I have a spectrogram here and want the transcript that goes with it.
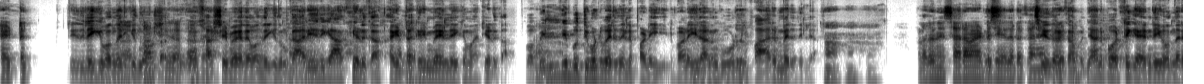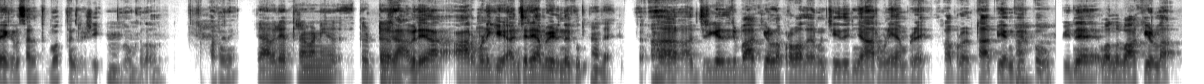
ഹൈടെക് രീതിയിലേക്ക് വന്നിരിക്കുന്നുണ്ട്. കാർഷിക- മേഖല വന്നിരിക്കുന്നു. നമുക്ക് ആ രീതിയിലേക്ക് ആക്കിയെടുക്കാം. ഹൈടെക് മേഖലയിലേക്ക് മാറ്റിയെടുക്കാം. അപ്പോൾ വലിയ ബുദ്ധിമുട്ട് വരുന്നില്ല പണി പണിയിലാണ് കൂടുതൽ ഭാരം വരുന്നില്ല. വളരെ നിസ്സാരമായിട്ട് ചെയ്തെടുക്കാൻ ചെയ്തെടുക്കാം. ഞാനിപ്പോൾ ഒറ്റയ്ക്ക് എന്റെ ഈ ഒന്നര ഏക്കർ സ്ഥലത്ത് മൊത്തം കൃഷി നോക്കുന്നത്. അങ്ങനെ? രാവിലെ എത്ര മണി തൊട്ട് രാവിലെ ആറു ആറ് മണിക്ക് അഞ്ചര ആകുമ്പോൾ എഴുന്നേക്കും അതെ. അഞ്ചരയ്ക്ക് ബാക്കിയുള്ള പ്രഭാതകരണം ചെയ്ത് കഴിഞ്ഞാൽ മണി മണിയാകുമ്പോഴേ റബ്ബർ ടാപ്പ് ചെയ്യാൻ കയറി പോകും പിന്നെ വന്ന് ബാക്കിയുള്ള.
